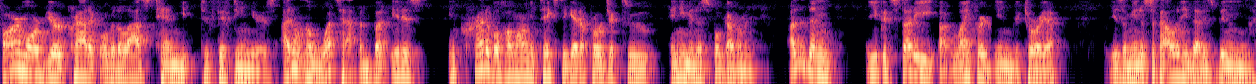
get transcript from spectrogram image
far more bureaucratic over the last 10 to 15 years. I don't know what's happened, but it is incredible how long it takes to get a project through any municipal government. Other than you could study uh, Langford in Victoria is a municipality that has been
